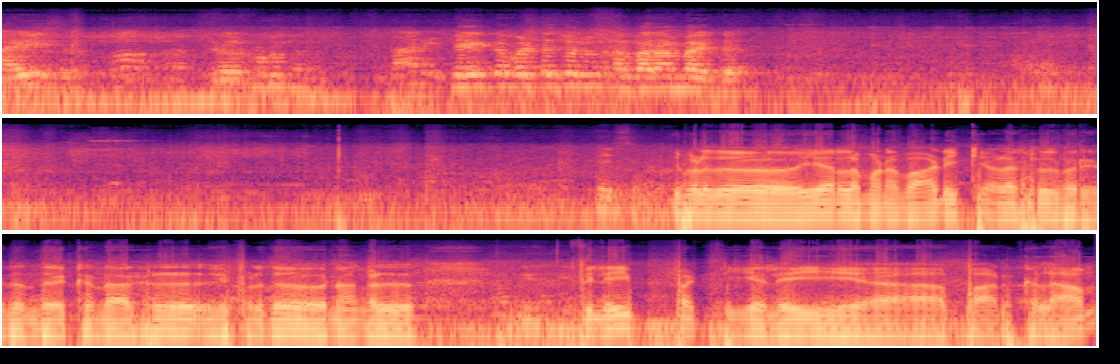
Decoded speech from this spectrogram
சொல்லிக் கொள்கின்றோம் கேக்க வெட்ட சொல்லுங்க நான் வராம இப்பொழுது ஏராளமான வாடிக்கையாளர்கள் வருகை தந்திருக்கின்றார்கள். இப்பொழுது நாங்கள் விலைப்பட்டியலை பார்க்கலாம்.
